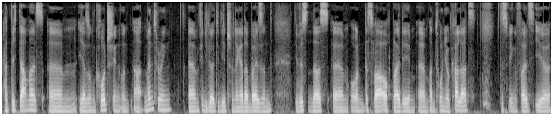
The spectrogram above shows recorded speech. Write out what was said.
hatte ich damals ähm, ja so ein Coaching und eine Art Mentoring ähm, für die Leute, die jetzt schon länger dabei sind. Die wissen das. Ähm, und das war auch bei dem ähm, Antonio Kallatz. Deswegen, falls ihr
